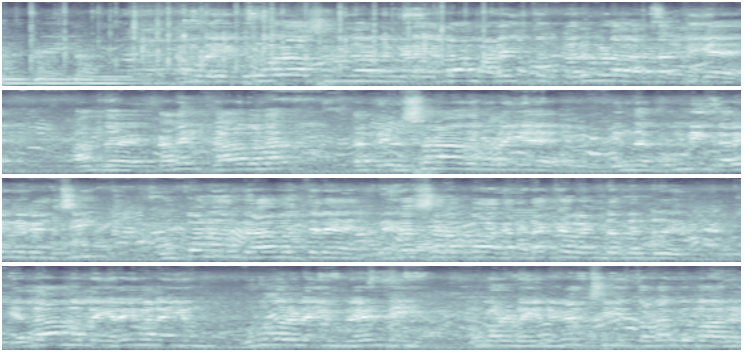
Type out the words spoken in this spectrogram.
நம்முடைய குமரா சன்னிதானங்களை எல்லாம் அழைத்து பெருவிழா நடத்திய அந்த கலை காவலர் தம்பி விஸ்வநாதனுடைய இந்த கும்மி கலை நிகழ்ச்சி உப்பனூர் கிராமத்திலே மிக சிறப்பாக நடக்க வேண்டும் என்று எல்லாம் உள்ள இறைவனையும் குருவர்களையும் வேண்டி உங்களுடைய நிகழ்ச்சியை தொடங்குமாறு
